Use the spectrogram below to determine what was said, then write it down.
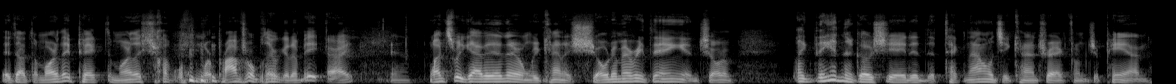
They thought the more they picked, the more they shoveled, the more profitable they were going to be. All right. Yeah. Once we got in there and we kind of showed them everything and showed them, like they had negotiated the technology contract from Japan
